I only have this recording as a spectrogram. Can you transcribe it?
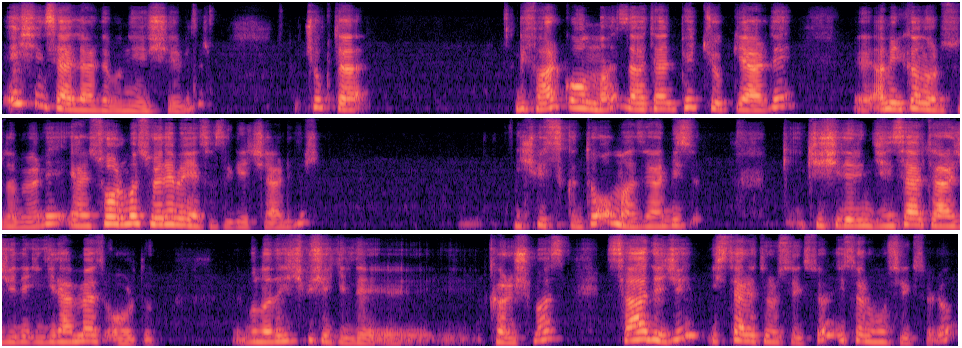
eşcinseller de bunu yaşayabilir. Çok da bir fark olmaz. Zaten pek çok yerde Amerikan ordusu da böyle. Yani sorma söyleme yasası geçerlidir. Hiçbir sıkıntı olmaz. Yani biz kişilerin cinsel tercihiyle ilgilenmez ordu. Buna da hiçbir şekilde karışmaz. Sadece ister heteroseksüel ister homoseksüel o.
